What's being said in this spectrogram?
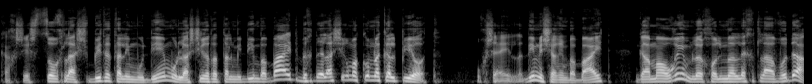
כך שיש צורך להשבית את הלימודים ולהשאיר את התלמידים בבית בכדי להשאיר מקום לקלפיות. וכשהילדים נשארים בבית, גם ההורים לא יכולים ללכת לעבודה.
